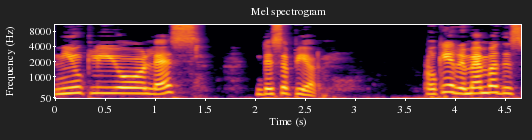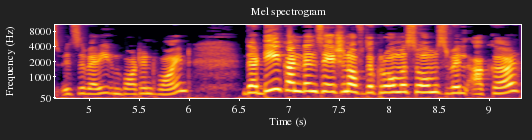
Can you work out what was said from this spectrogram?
nucleolus disappear okay remember this it's a very important point. The decondensation of the chromosomes will occur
